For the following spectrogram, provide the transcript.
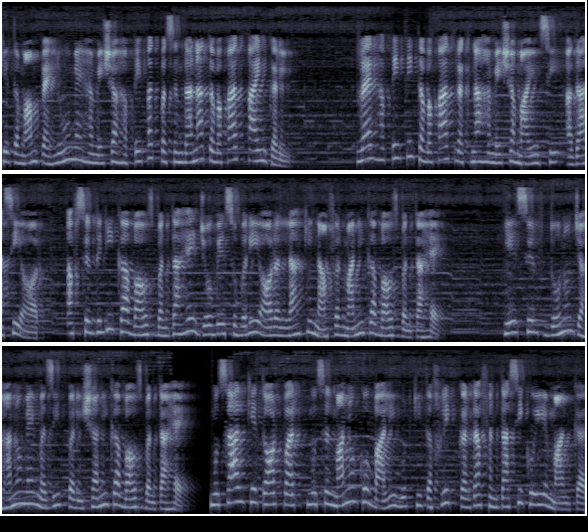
کے تمام پہلوؤں میں ہمیشہ حقیقت پسندانہ توقعات قائم کریں۔ غیر حقیقی توقعات رکھنا ہمیشہ مایوسی، اداسی اور افسردگی کا باعث بنتا ہے جو بے صبری اور اللہ کی نافرمانی کا باعث بنتا ہے۔ یہ صرف دونوں جہانوں میں مزید پریشانی کا باعث بنتا ہے۔ مثال کے طور پر، مسلمانوں کو بالی ووڈ کی تخلیق کردہ فنتاسی کو یہ مان کر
